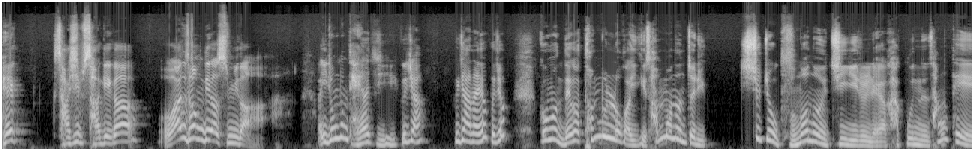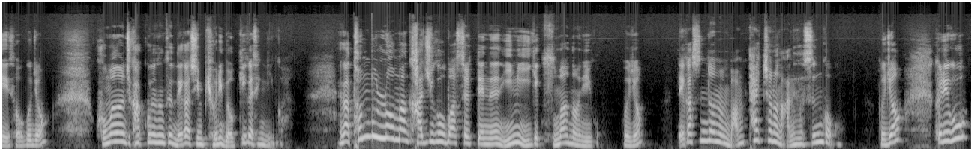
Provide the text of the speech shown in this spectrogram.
144개가 완성되었습니다. 아, 이 정도면 돼야지. 그죠? 그지 않아요? 그죠? 그러면 내가 텀블러가 이게 3만원짜리 실질적으로 9만원어치를 내가 갖고 있는 상태에서, 그죠? 9만원어치 갖고 있는 상태에서 내가 지금 별이 몇 개가 생긴 거야. 그러니까 텀블러만 가지고 봤을 때는 이미 이게 9만 원이고, 그죠? 내가 쓴 돈은 18,000원 안에서 쓴 거고, 그죠? 그리고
